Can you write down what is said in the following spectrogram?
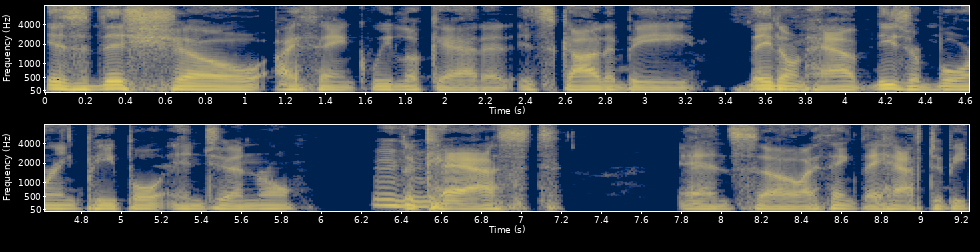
Is this show, I think we look at it, it's got to be, they don't have, these are boring people in general. the Mhm. cast. And so I think they have to be,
